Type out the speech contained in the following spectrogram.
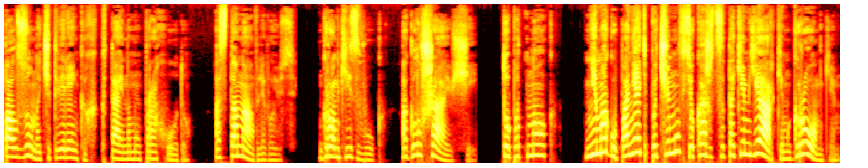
Ползу на четвереньках к тайному проходу. Останавливаюсь. Громкий звук, оглушающий. Топот ног. Не могу понять, почему все кажется таким ярким, громким.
